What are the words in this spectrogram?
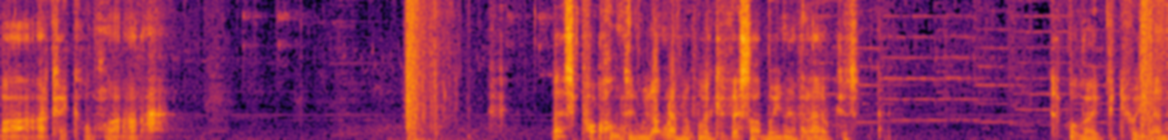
Ah, okay, cool. Ah. Let's put hunting. We're not going to have enough workers for this lot, but you never know, because put road between them.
